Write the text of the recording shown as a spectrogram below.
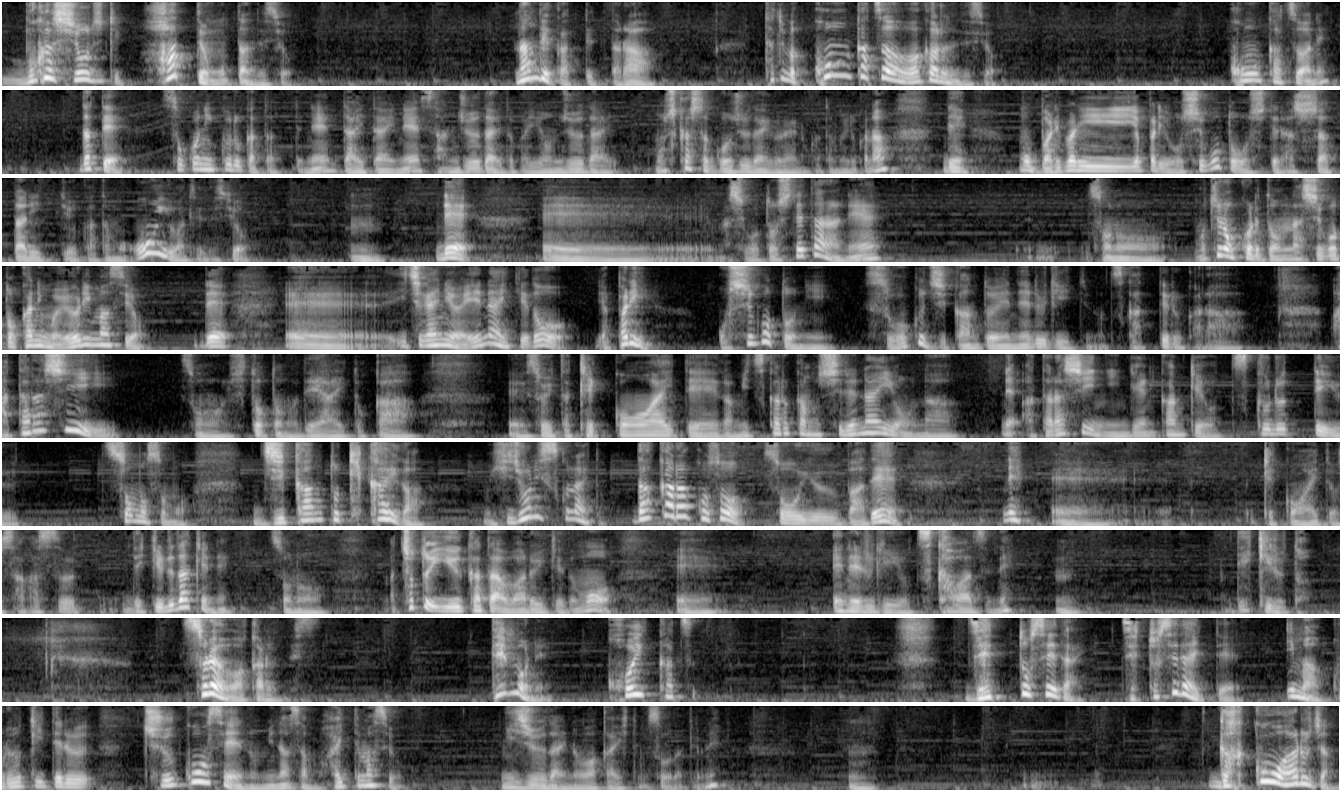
僕は正直、はって思ったんですよ。なんでかって言ったら、例えば婚活はわかるんですよ。婚活はね。だって、そこに来る方ってね、大体ね、30代とか40代、もしかしたら50代ぐらいの方もいるかな。で、もうバリバリ、やっぱりお仕事をしてらっしゃったりっていう方も多いわけですよ。うん。で、えー、仕事してたらね、その、もちろんこれどんな仕事かにもよりますよ。で、えー、一概には言えないけど、やっぱりお仕事にすごく時間とエネルギーっていうのを使ってるから、新しいその人との出会いとか、えー、そういった結婚相手が見つかるかもしれないような、ね、新しい人間関係を作るっていう、そもそも時間と機会が非常に少ないと。だからこそそういう場でね、えー、結婚相手を探すできるだけねそのちょっと言い方は悪いけども、えー、エネルギーを使わずね、うん、できると。それはわかるんです。でもね恋活 Z 世代 Z 世代って今これを聞いてる中高生の皆さんも入ってますよ20代の若い人もそうだけどね学校あるじゃん。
